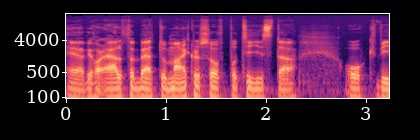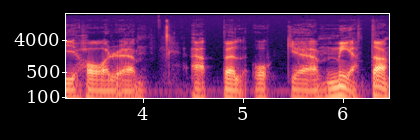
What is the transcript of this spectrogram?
vi har Alphabet och Microsoft på tisdag och vi har eh, Apple och eh, Meta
